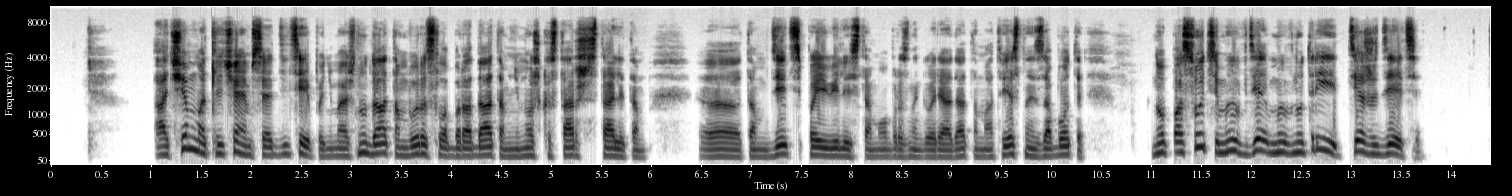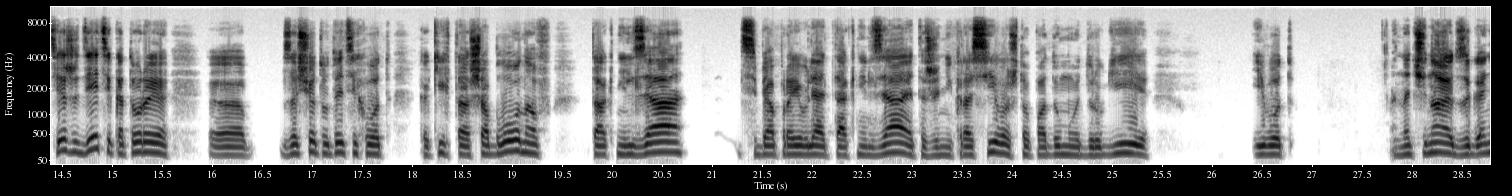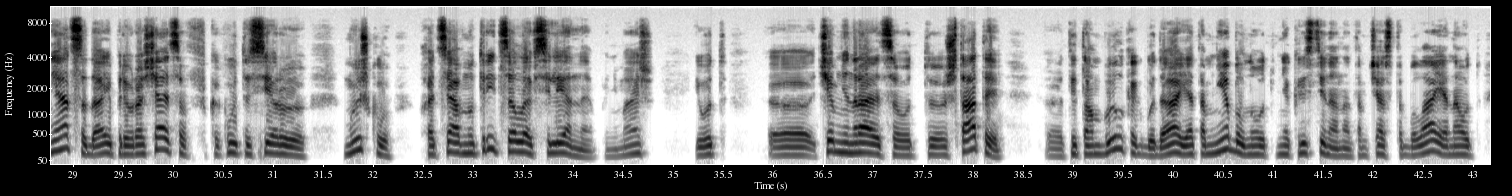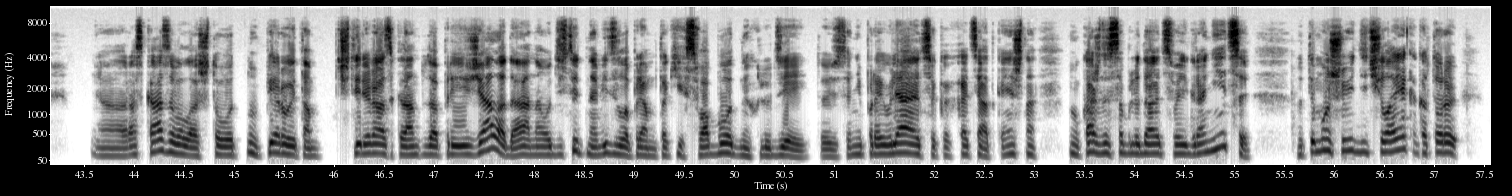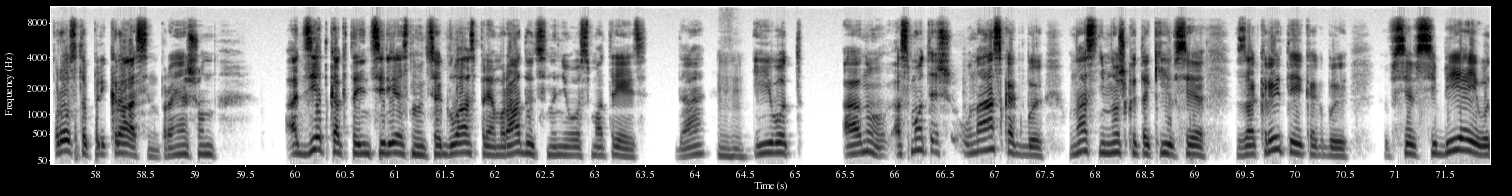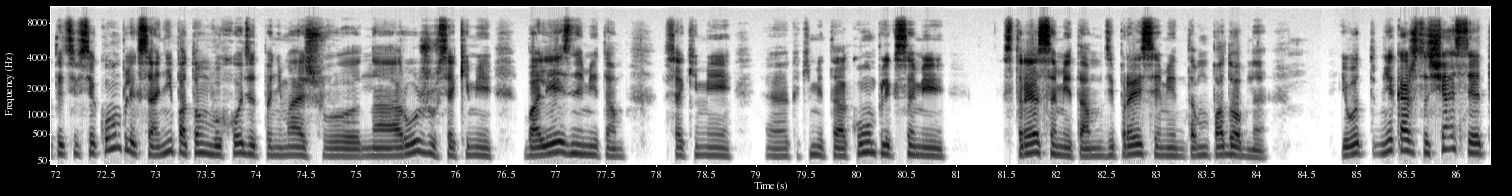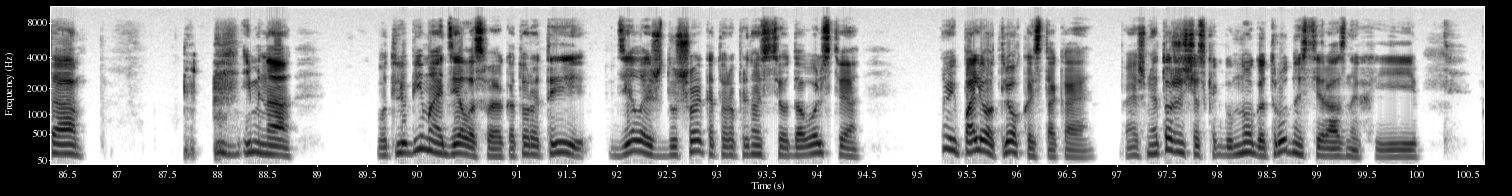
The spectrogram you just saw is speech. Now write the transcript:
А чем мы отличаемся от детей, понимаешь? Ну да, там выросла борода, там немножко старше стали, там, э, там дети появились, там, образно говоря, да, там ответственность, заботы. Но по сути мы, в де- мы внутри те же дети. Те же дети, которые э, за счет вот этих вот каких-то шаблонов так нельзя, себя проявлять так нельзя, это же некрасиво, что подумают другие. И вот начинают загоняться, да, и превращаются в какую-то серую мышку, хотя внутри целая вселенная, понимаешь? И вот э, чем мне нравятся вот э, Штаты, э, ты там был, как бы, да, я там не был, но вот у меня Кристина, она там часто была, и она вот э, рассказывала, что вот, ну, первые там четыре раза, когда она туда приезжала, да, она вот действительно видела прям таких свободных людей, то есть они проявляются как хотят. Конечно, ну, каждый соблюдает свои границы, но ты можешь увидеть человека, который просто прекрасен, понимаешь, он одет как-то интересно, у тебя глаз прям радуется на него смотреть, да, Мгм. и вот а, ну, а смотришь, у нас как бы, у нас немножко такие все закрытые, как бы, все в себе, и вот эти все комплексы, они потом выходят, понимаешь, в, наружу всякими болезнями, там, всякими э, какими-то комплексами, стрессами, там, депрессиями и тому подобное. И вот мне кажется, счастье это именно вот любимое дело свое, которое ты делаешь душой, которое приносит тебе удовольствие, ну и полет, легкость такая. Понимаешь, у меня тоже сейчас как бы много трудностей разных, и,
